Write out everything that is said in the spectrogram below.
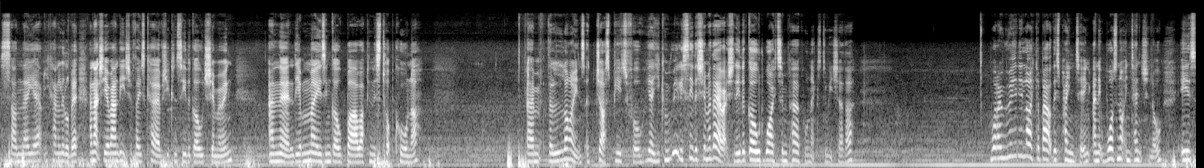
sun there yeah you can a little bit and actually around each of those curves you can see the gold shimmering and then the amazing gold bar up in this top corner um, the lines are just beautiful yeah you can really see the shimmer there actually the gold white and purple next to each other what I really like about this painting and it was not intentional is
